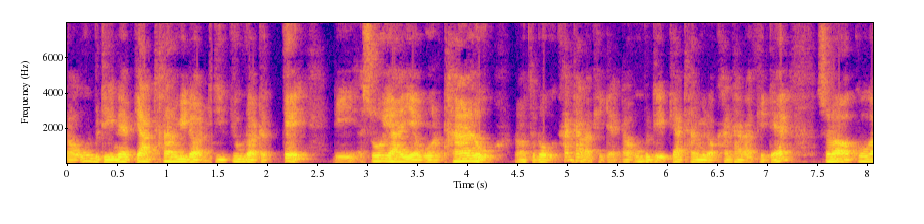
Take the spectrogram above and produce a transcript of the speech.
နော်ဥပဒေနဲ့ပြဋ္ဌာန်းပြီးတော့ဒီပြုတော့တကယ့် ဒီအစိုးရရဲ့ဝန်ထမ်းလို့နော်သူတို့ခန့်ထားတာဖြစ်တယ်တော့ဥပဒေပြဋ္ဌာန်းပြီးတော့ခန့်ထားတာဖြစ်တယ်ဆိုတော့အခုက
